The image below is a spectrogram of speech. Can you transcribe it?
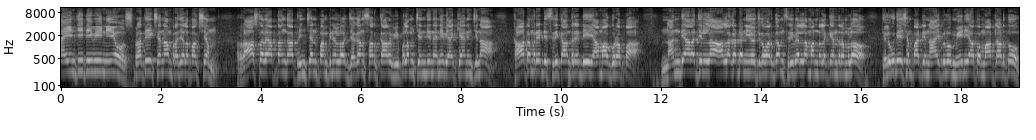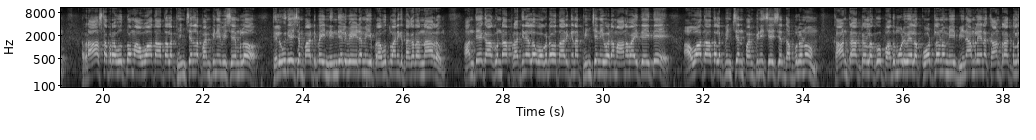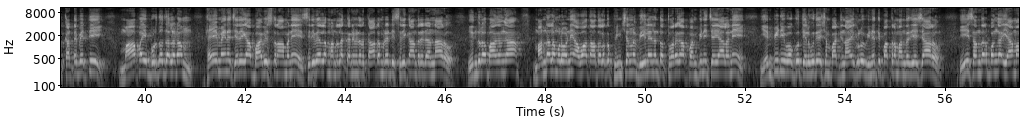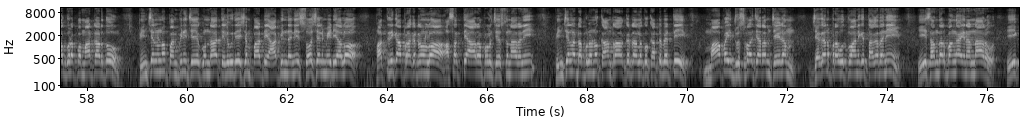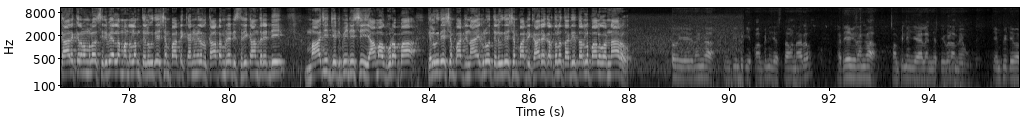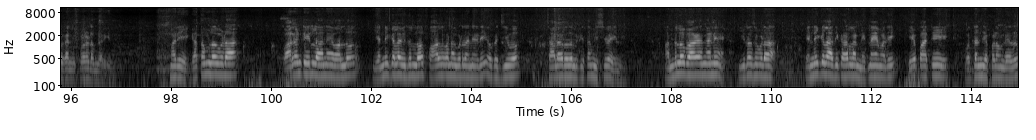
Ninety TV news. ప్రతి క్షణం ప్రజల పక్షం. రాష్ట్ర వ్యాప్తంగా పింఛన్ పంపిణీలో జగన్ సర్కార్ విఫలం చెందిందని వ్యాఖ్యానించిన కాటమరెడ్డి శ్రీకాంత్ రెడ్డి యామా గురప్ప నంద్యాల జిల్లా ఆళ్ళగడ్డ నియోజకవర్గం శ్రీవెల్ల మండల కేంద్రంలో తెలుగుదేశం పార్టీ నాయకులు మీడియాతో మాట్లాడుతూ రాష్ట్ర ప్రభుత్వం అవ్వాతాతల పింఛన్ల పంపిణీ విషయంలో తెలుగుదేశం పార్టీపై నిందెలు వేయడం ఈ ప్రభుత్వానికి తగదన్నారు. అంతేకాకుండా ప్రతి నెల ఒకటవ తారీఖున పింఛన్ ఇవ్వడం ఆనవాయితీ అయితే అవ్వాతాతల పింఛన్ పంపిణీ చేసే డబ్బులను కాంట్రాక్టర్లకు పదమూడు వేల కోట్లను మీ బినాములైన కాంట్రాక్టర్లు కట్టబెట్టి మాపై బురద జల్లడం హేయమైన చర్యగా భావిస్తున్నామని సిరివెల్ల మండల కన్వీనర్ కాటంరెడ్డి శ్రీకాంత్ రెడ్డి అన్నారు. ఇందులో భాగంగా మండలంలోని అవాతాతలకు పింఛన్లు వీలైనంత త్వరగా పంపిణీ చేయాలని ఎంపీడీఓకు తెలుగుదేశం పార్టీ నాయకులు వినతి పత్రం అందజేశారు. ఈ సందర్భంగా యామా గురప్ప మాట్లాడుతూ పింఛన్లను పంపిణీ చేయకుండా తెలుగుదేశం పార్టీ ఆపిందని సోషల్ మీడియాలో పత్రికా ప్రకటనలో అసత్య ఆరోపణలు చేస్తున్నారని పింఛన్ల డబ్బులను కాంట్రాక్టర్లకు కట్టుబెట్టి మాపై దుష్ప్రచారం చేయడం జగన్ ప్రభుత్వానికి తగదని ఈ సందర్భంగా ఆయన అన్నారు. ఈ కార్యక్రమంలో సిరివేళ్ళ మండలం తెలుగుదేశం పార్టీ కన్వీనర్ కాటంరెడ్డి శ్రీకాంత్ రెడ్డి మాజీ జెడ్పీటీసీ యామా గురప్ప తెలుగుదేశం పార్టీ నాయకులు తెలుగుదేశం పార్టీ కార్యకర్తలు తదితరులు పాల్గొన్నారు. ఏ విధంగా ఇంటింటికి పంపిణీ చేస్తూ ఉన్నారో అదేవిధంగా పంపిణీ చేయాలని చెప్పి కూడా మేము ఎంపీడీఓ గారిని కోరడం జరిగింది. మరి గతంలో కూడా వాలంటీర్లు అనేవాళ్ళు ఎన్నికల విధుల్లో పాల్గొనకూడదు అనేది ఒక జీవో చాలా రోజుల క్రితం ఇష్యూ అయింది. అందులో భాగంగానే ఈరోజు కూడా ఎన్నికల అధికారుల నిర్ణయం అది. ఏ పార్టీ వద్దని చెప్పడం లేదు.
